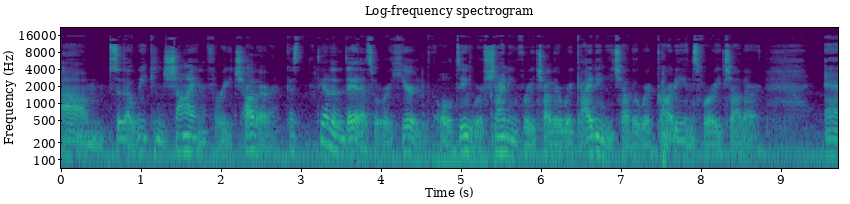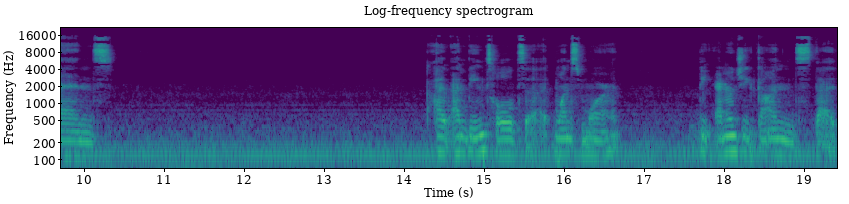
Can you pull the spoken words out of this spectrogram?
um, so that we can shine for each other. Because at the end of the day, that's what we're here to all do. We're shining for each other. We're guiding each other. We're guardians for each other. And I, I'm being told to, once more, the energy guns that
